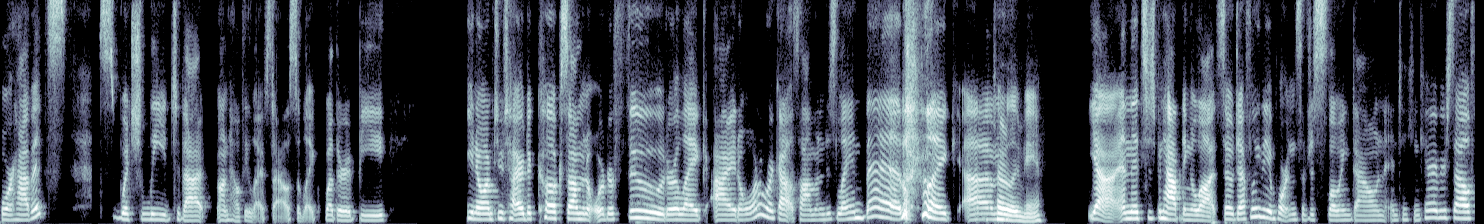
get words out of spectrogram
poor habits, which lead to that unhealthy lifestyle. So, like, whether it be, you know, I'm too tired to cook, so I'm gonna order food, or like, I don't want to work out, so I'm gonna just lay in bed. like, um, totally me. Yeah. And it's just been happening a lot. So, definitely the importance of just slowing down and taking care of yourself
